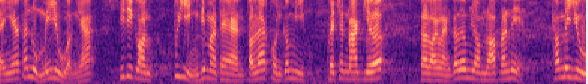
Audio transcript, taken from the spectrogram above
อย่างเงี้ยถ้าหนุ่มไม่อยู่อย่างเงี้ย พิธีกรผู้หญิงที่มาแทน ตอนแรกคนก็มี question mark เยอะ แต่หลังๆก็เริ่มยอมรับแล้วนี่ถ้าไม่อยู่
